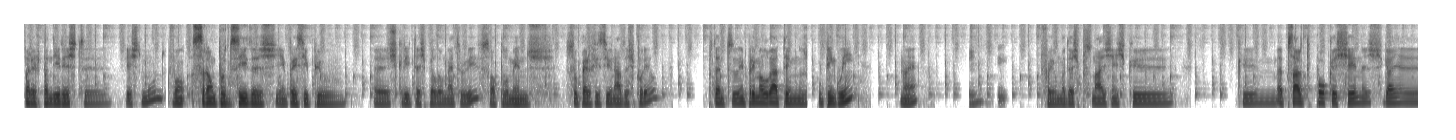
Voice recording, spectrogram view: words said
para expandir este, este mundo, que vão, serão produzidas e, em princípio, uh, escritas pelo Matt Reeves, ou pelo menos supervisionadas por ele. Portanto, em primeiro lugar temos o Pinguim, não é? Sim. Sim. Foi uma das personagens que, que apesar de poucas cenas, ganha,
